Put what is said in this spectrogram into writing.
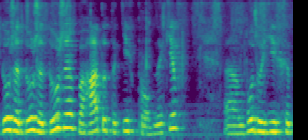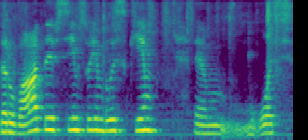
дуже-дуже-дуже багато таких пробників. Е, Буду їх дарувати всім своїм близьким. Ем, Ось.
